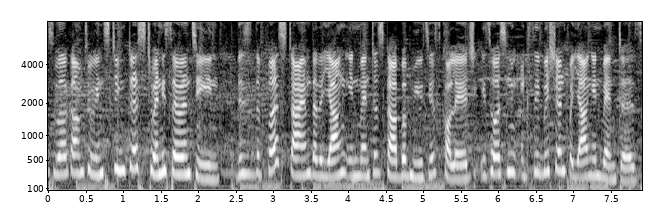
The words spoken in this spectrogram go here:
guys, welcome to Instinctus 2017. This is the first time that the Young Inventors Club of Musaeus College is hosting an exhibition for young inventors.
